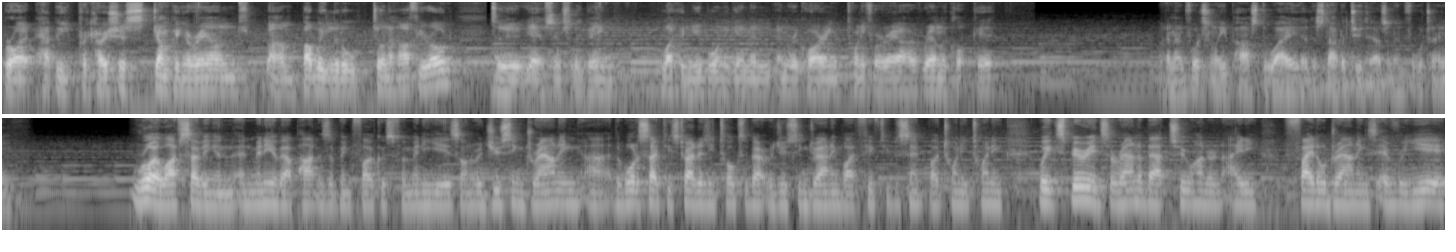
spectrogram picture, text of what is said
bright, happy, precocious, jumping around, um, bubbly little two and a half year old to yeah, essentially being like a newborn again and, and requiring 24 hour round the clock care and unfortunately passed away at the start of 2014. Royal Lifesaving and, and many of our partners have been focused for many years on reducing drowning. Uh, the water safety strategy talks about reducing drowning by 50% by 2020. We experience around about 280 fatal drownings every year,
